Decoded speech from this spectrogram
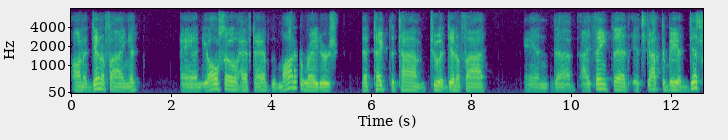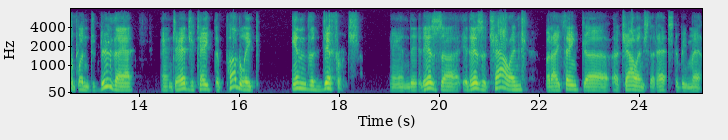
on identifying it. And you also have to have the moderators that take the time to identify it. And uh, I think that it's got to be a discipline to do that and to educate the public in the difference. And it is uh, it is a challenge but I think uh, a challenge that has to be met.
